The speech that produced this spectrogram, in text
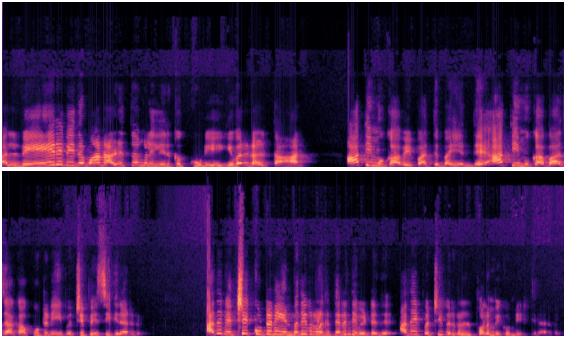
பல்வேறு விதமான அழுத்தங்களில் இருக்கக்கூடிய இவர்கள் தான் அதிமுகவை பார்த்து பயந்து அதிமுக பாஜக கூட்டணியை பற்றி பேசுகிறார்கள். அது வெற்றி கூட்டணி என்பது இவர்களுக்கு தெரிந்துவிட்டது அதை பற்றி இவர்கள் புலம்பிக் கொண்டிருக்கிறார்கள்.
